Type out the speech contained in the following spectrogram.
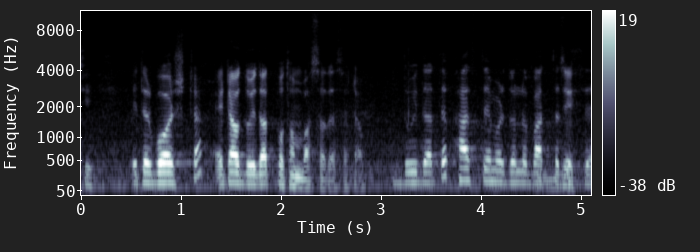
জি। এটার বয়সটা? এটাও দুই দাঁত প্রথম বাচ্চা দেয় দুই দাঁতে ফার্স্ট টাইমের জন্য বাচ্চা। দিচ্ছে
